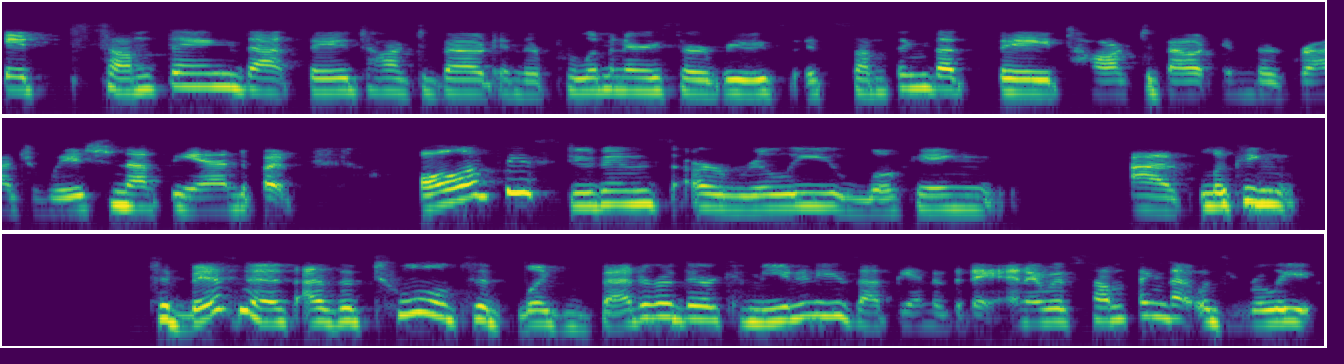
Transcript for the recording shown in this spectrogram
it's something that they talked about in their preliminary surveys. It's something that they talked about in their graduation at the end. But all of these students are really looking at looking to business as a tool to like better their communities at the end of the day. And it was something that was really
